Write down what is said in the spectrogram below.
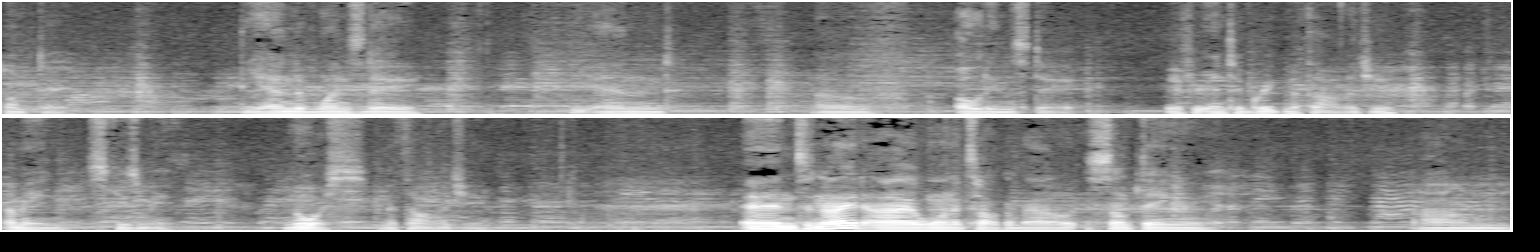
Hump Day, the end of Wednesday, the end of Odin's Day. If you're into Greek mythology, I mean, excuse me, Norse mythology. And tonight I want to talk about something um,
